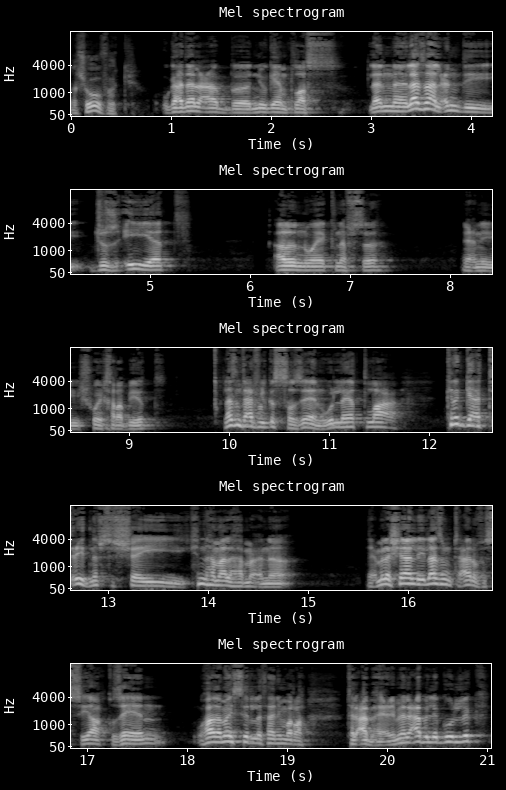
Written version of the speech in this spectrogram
أشوفك. وقاعد ألعب New Game Plus لأن لا زال عندي جزئية Alan Wake نفسه. يعني شوي خرابيط. لازم تعرف القصة زين ولا يطلع كأنك قاعد تعيد نفس الشيء كأنها ما لها معنى. يعني من الأشياء اللي لازم تعرف السياق زين وهذا ما يصير إلا ثاني مرة تلعبها. يعني من الألعاب اللي أقول لك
